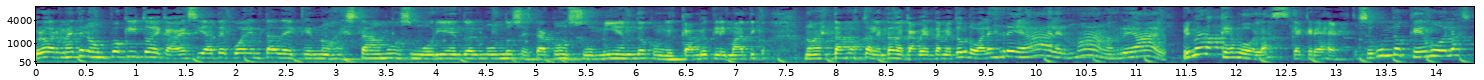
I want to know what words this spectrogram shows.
Pero ver, mételo un poquito de cabeza y date cuenta de que nos estamos muriendo, el mundo se está consumiendo con el cambio climático, nos estamos calentando. El calentamiento global es real, hermano, es real. Primero, ¿qué bolas que creas esto? Segundo, ¿qué bolas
